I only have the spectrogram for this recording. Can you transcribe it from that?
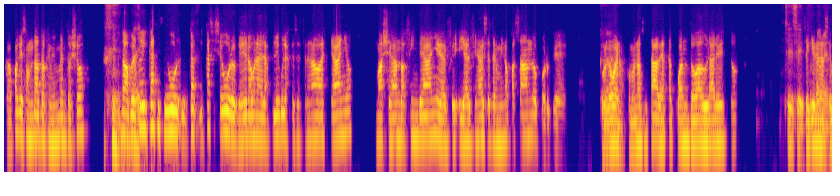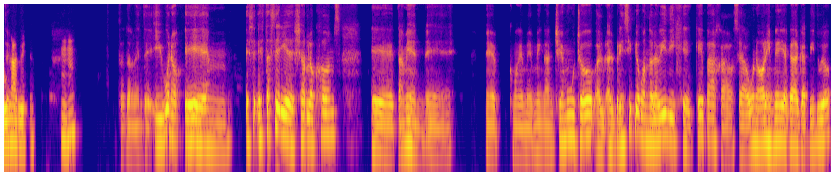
capaz que son datos que me invento yo, no, pero estoy casi seguro, casi seguro que era una de las películas que se estrenaba este año, más llegando a fin de año y al, final se terminó pasando porque, porque bueno, como no se sabe hasta cuánto va a durar esto, sí, sí, se quieren asegurar, ¿viste? Totalmente. Y bueno, esta serie de Sherlock Holmes eh, también eh, como que me, enganché mucho. Al, principio cuando la vi dije, qué paja, o sea, una hora y media cada capítulo.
